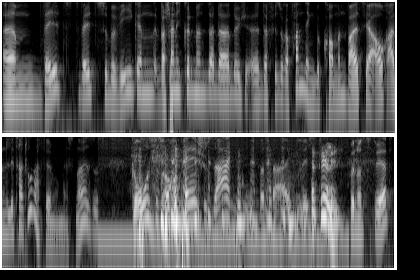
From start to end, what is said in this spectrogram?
ähm, Welt, Welt zu bewegen, wahrscheinlich könnte man dadurch, äh, dafür sogar Funding bekommen, weil es ja auch eine Literaturverfilmung ist. Ne? Es ist großes europäisches Sagengut, was da eigentlich Natürlich. benutzt wird.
